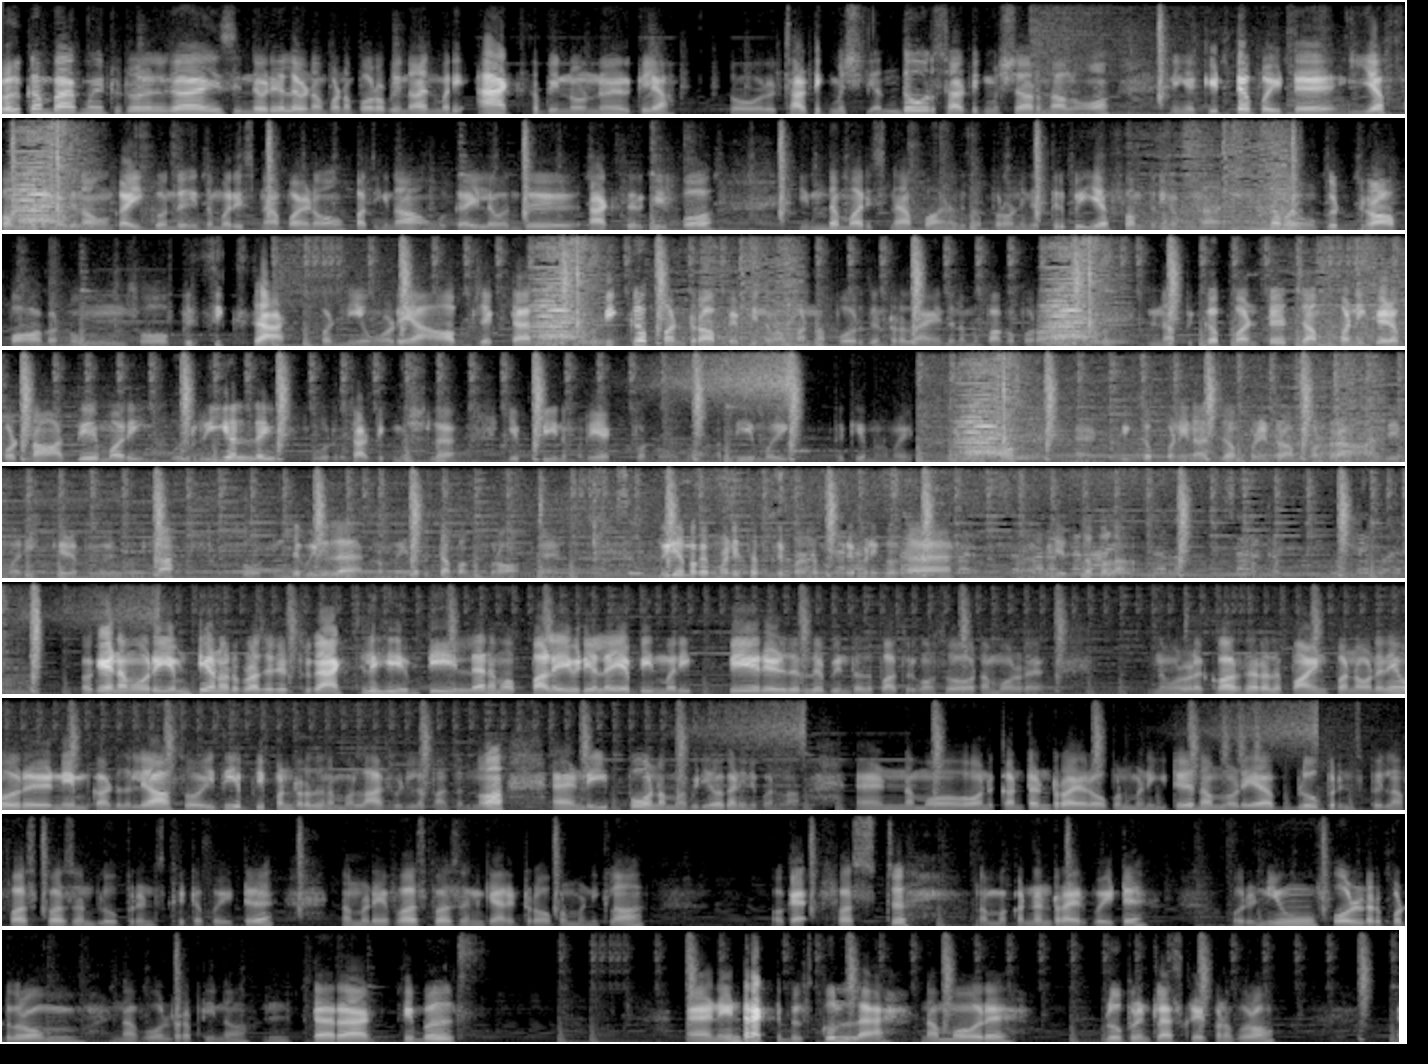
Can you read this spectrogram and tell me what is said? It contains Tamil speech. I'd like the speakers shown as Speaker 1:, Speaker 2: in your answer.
Speaker 1: Welcome back my tutorial guys இந்த வீடியோவில் என்ன பண்ண போகிறோம் அப்படின்னா இந்த மாதிரி ஆக்ஸ் அப்படின்னு ஒன்று இருக்கு இல்லையா? ஸோ ஒரு ஸ்டாட்டிக் மிஷ் எந்த ஒரு ஸ்டாட்டிக் மிஷ்ஷாக இருந்தாலும் நீங்கள் கிட்டே போயிட்டு எஃப் அமுத்துனீங்க உங்கள் கைக்கு வந்து இந்த மாதிரி ஸ்னாப் ஆகிடும் பார்த்தீங்கன்னா உங்கள் கையில் வந்து ஆக்ஸ் இருக்குது இப்போது இந்த மாதிரி ஸ்னாப் ஆனதுக்கப்புறம் நீங்கள் திருப்பி எஃப் அமுத்துனீங்க அப்படின்னா இந்த மாதிரி உங்களுக்கு ட்ராப் ஆகணும். ஸோ ஃபிசிக்ஸ் ஆக்ட் பண்ணி உங்களுடைய ஆப்ஜெக்டை பிக்கப் அண்ட் ட்ராப் எப்படி நம்ம பண்ண போகிறதுன்றதான் இதை நம்ம பார்க்க போகிறோம் இது நான் பிக்கப் பண்ணிட்டு ஜம்ப் பண்ணி கீழே போட்டோம்னா அதே மாதிரி ஒரு ரியல் லைஃப் ஒரு ஸ்டாட்டிக் மிஷில் எப்படி நம்ம ரியாக்ட் பண்ணுவோம் அதே மாதிரி இந்த கேம் நம்ம பண்ணுவோம். அண்ட் பிக்கப் பண்ணி நான் ஜம்ப் பண்ணி ட்ராப் பண்ணுறேன் அதே மாதிரி கீழே போய் விழுந்தீங்கன்னா ஸோ இந்த வீடியோவில் நம்ம இதை தான் பார்க்க போகிறோம் வீடியோ பார்க்க முன்னாடி சப்ஸ்கிரைப் பண்ண சப்ஸ்கிரைப் பண்ணிக்கோங்க. வீடியோ போகலாம். ஓகே நம்ம ஒரு எம்டியான ஒரு ப்ராஜெக்ட் எடுத்துருக்கோம். ஆக்சுவலி எம்டி இல்லை. நம்ம பழைய வீடியோவில் எப்படி இந்த மாதிரி பேர் எழுதுறது அப்படின்றத பார்த்துருக்கோம். ஸோ நம்மளோட நம்மளோட கார்சர் அதை பாயிண்ட் பண்ண உடனே ஒரு நேம் காட்டுது இல்லையா? ஸோ இது எப்படி பண்ணுறது நம்ம லாஸ்ட் வீடியோவில் பார்த்துருந்தோம். அண்ட் இப்போது நம்ம வீடியோவை கண்டினியூ பண்ணலாம். அண்ட் நம்ம ஒன்று கண்டென்ட் ராயர் ஓப்பன் பண்ணிக்கிட்டு நம்மளுடைய ப்ளூ பிரிண்ட்ஸ் போயிடலாம். ஃபர்ஸ்ட் பர்சன் ப்ளூ பிரிண்ட்ஸ் கிட்ட போயிட்டு நம்மளுடைய ஃபர்ஸ்ட் பர்சன் கேரக்டர் ஓப்பன் பண்ணிக்கலாம். ஓகே ஃபஸ்ட்டு நம்ம கண்டென்ட் ராயர் போயிட்டு ஒரு நியூ ஃபோல்டர் போட்டுக்கிறோம். என்ன ஃபோல்டர் அப்படின்னா? இன்டராக்டிபிள்ஸ் அண்ட் ஸ்கூலில் நம்ம ஒரு ப்ளூ பிரிண்ட் கிளாஸ் க்ரியேட் பண்ண போகிறோம்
